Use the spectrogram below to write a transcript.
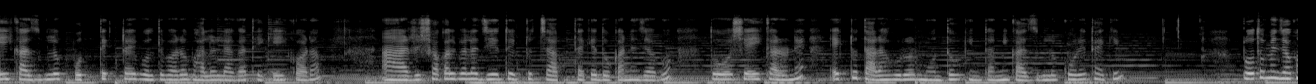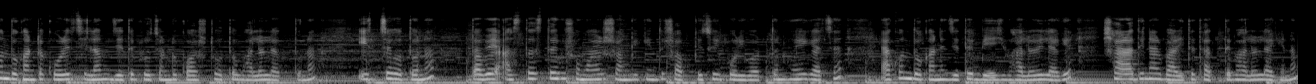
এই কাজগুলো প্রত্যেকটাই বলতে পারো ভালো লাগা থেকেই করা। আর সকালবেলা যেহেতু একটু চাপ থাকে দোকানে যাব, তো সেই কারণে একটু তাড়াহুড়োর মধ্যেও কিন্তু আমি কাজগুলো করে থাকি। প্রথমে যখন দোকানটা করেছিলাম, যেতে প্রচণ্ড কষ্ট হতো, ভালো লাগতো না, ইচ্ছে হতো না। তবে আস্তে আস্তে সময়ের সঙ্গে কিন্তু সব কিছুই পরিবর্তন হয়ে গেছে। এখন দোকানে যেতে বেশ ভালোই লাগে। সারাদিন আর বাড়িতে থাকতে ভালো লাগে না।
